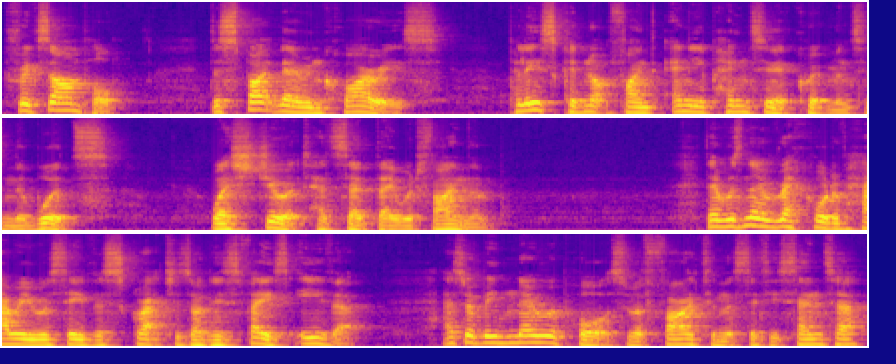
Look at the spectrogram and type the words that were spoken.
For example, despite their inquiries, police could not find any painting equipment in the woods where Stuart had said they would find them. There was no record of how he received the scratches on his face either, as there had been no reports of a fight in the city centre,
